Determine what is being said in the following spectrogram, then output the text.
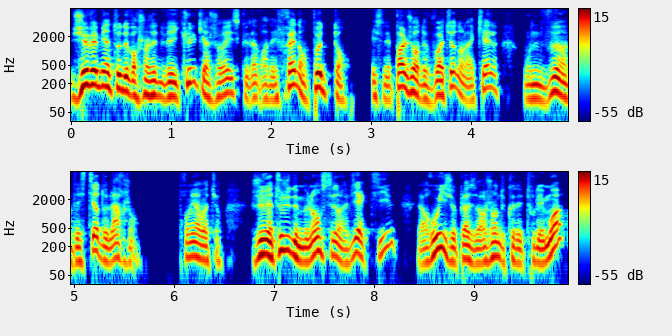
Je vais bientôt devoir changer de véhicule car je risque d'avoir des frais dans peu de temps. Et ce n'est pas le genre de voiture dans laquelle on veut investir de l'argent. Première voiture. Je viens tout juste de me lancer dans la vie active. Alors oui, je place de l'argent de côté tous les mois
